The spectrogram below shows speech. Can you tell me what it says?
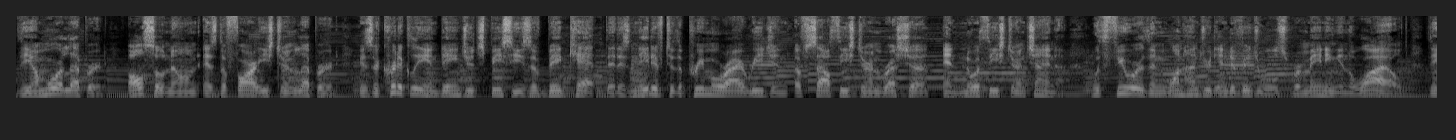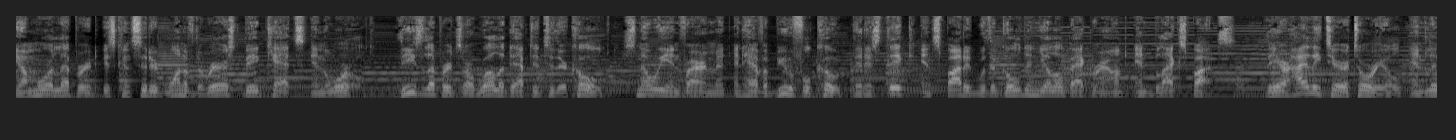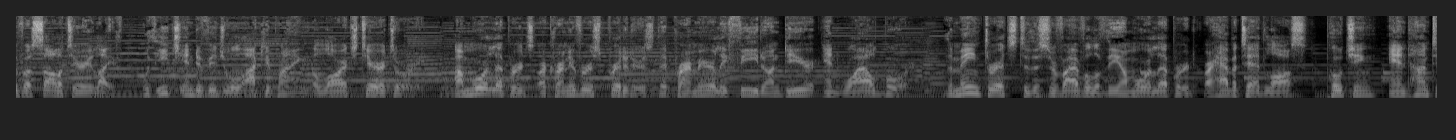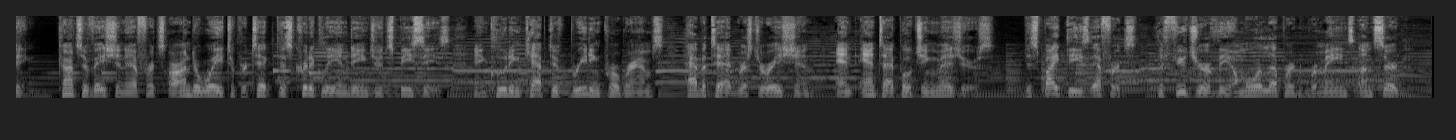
The Amur leopard, also known as the Far Eastern leopard, is a critically endangered species of big cat that is native to the Primorye region of southeastern Russia and northeastern China. With fewer than 100 individuals remaining in the wild, the Amur leopard is considered one of the rarest big cats in the world. These leopards are well adapted to their cold, snowy environment and have a beautiful coat that is thick and spotted with a golden yellow background and black spots. They are highly territorial and live a solitary life, with each individual occupying a large territory. Amur leopards are carnivorous predators that primarily feed on deer and wild boar. The main threats to the survival of the Amur leopard are habitat loss, poaching, and hunting. Conservation efforts are underway to protect this critically endangered species, including captive breeding programs, habitat restoration, and anti-poaching measures. Despite these efforts, the future of the Amur leopard remains uncertain.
